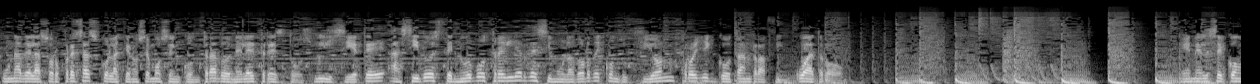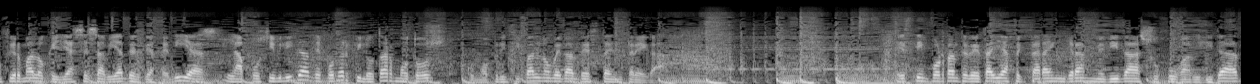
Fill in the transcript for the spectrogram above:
Una de las sorpresas con la que nos hemos encontrado en el E3 2007 ha sido este nuevo tráiler de simulador de conducción Project Gotham Racing 4. En él se confirma lo que ya se sabía desde hace días, la posibilidad de poder pilotar motos como principal novedad de esta entrega. Este importante detalle afectará en gran medida a su jugabilidad,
